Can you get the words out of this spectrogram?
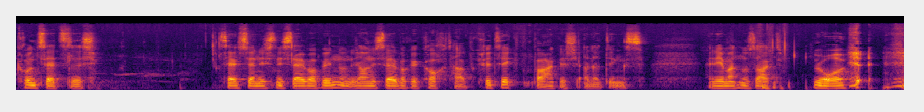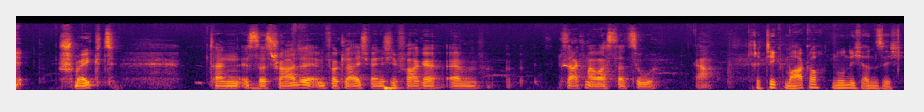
grundsätzlich, selbst wenn ich es nicht selber bin und ich auch nicht selber gekocht habe, Kritik mag ich allerdings. Wenn jemand nur sagt, ja, schmeckt, dann ist das schade im Vergleich, wenn ich ihn frage, ähm, sag mal was dazu. Ja, Kritik mag er, nur nicht an sich.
